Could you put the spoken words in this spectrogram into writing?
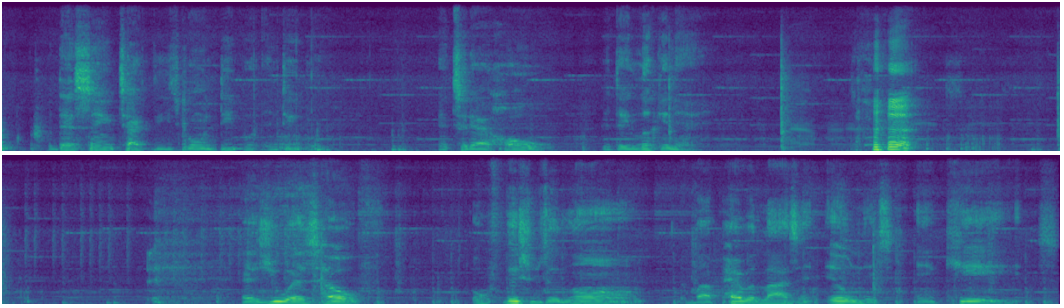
But that same tactic is going deeper and deeper into that hole that they looking at. As U.S. health officials alarmed by paralyzing illness in kids.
